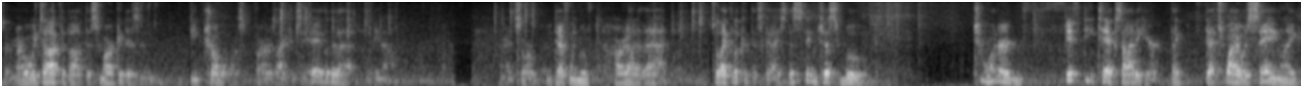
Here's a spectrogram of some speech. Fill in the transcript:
So remember we talked about this market is in deep trouble as far as I can see. Hey, look at that, you know. All right, so we definitely moved hard out of that. So like, look at this, guys. This thing just moved 250 ticks out of here. Like that's why I was saying like,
